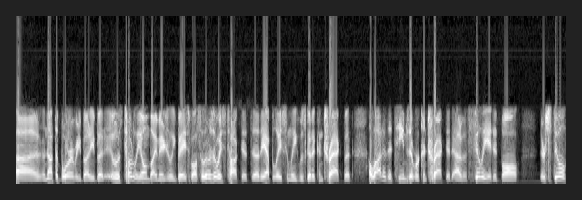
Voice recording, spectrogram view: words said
uh, not to bore everybody, but it was totally owned by Major League Baseball. So there was always talk that uh, the Appalachian League was going to contract, but a lot of the teams that were contracted out of affiliated ball they're still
